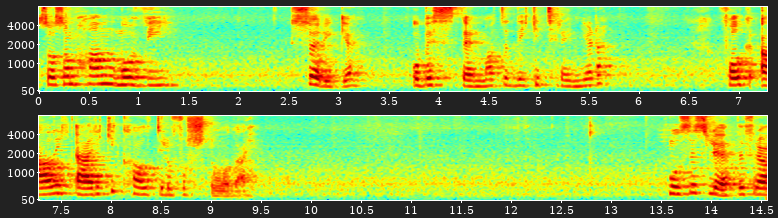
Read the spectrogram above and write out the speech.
Så som han må vi sørge og bestemme at de ikke trenger det. Folk er ikke kalt til å forstå deg. Moses løper fra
